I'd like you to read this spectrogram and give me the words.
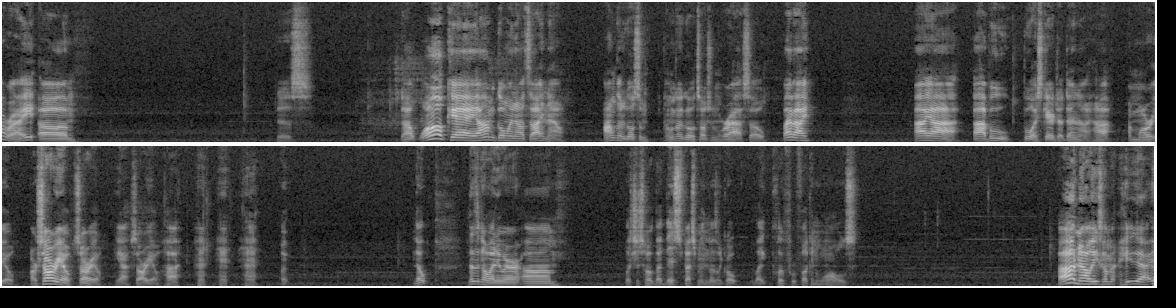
Alright, um... Just... Got, okay, I'm going outside now. I'm gonna go some... I'm gonna go touch some grass, so... Bye-bye. Ah, yeah. Ah, boo. Boo, I scared you, didn't I? Ha. I'm Mario. Or Sario. Sario. Yeah, Sario. Ha. nope. Doesn't go anywhere. Um... Let's just hope that this specimen doesn't go, like, clip through fucking walls. Oh no, he's coming. He, uh,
